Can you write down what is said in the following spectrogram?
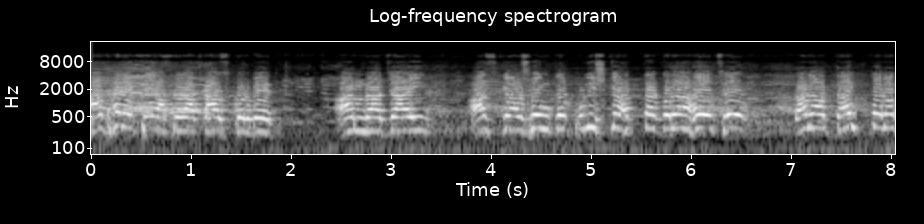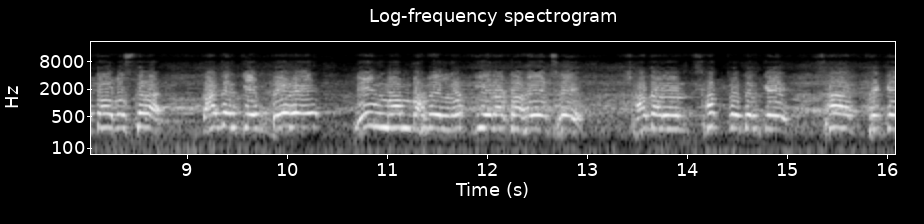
মাথায় রেখে আপনারা কাজ করবেন। আমরা চাই আজকে অসংখ্য পুলিশকে হত্যা করা হয়েছে। তারা দায়িত্বরত অবস্থায় তাদেরকে বেড়ে নির্মম ভাবে লটকিয়ে রাখা হয়েছে। সাধারণ ছাত্রদেরকে সাপ থেকে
